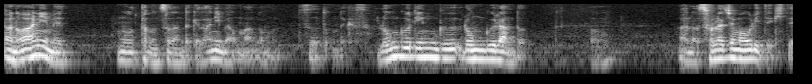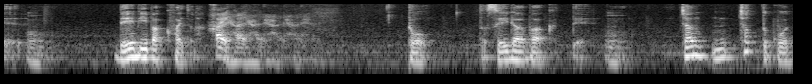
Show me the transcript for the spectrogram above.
あのアニメも多分そうなんだけどアニメも漫画もそうだと思うんだけどさロングリングロングランド。あの空島降りてきて、なうん、うん、デイビーバックファイトだ。はいはいはいはいはいはい。ととセイラーバークってうん。ちゃんちょっとこう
